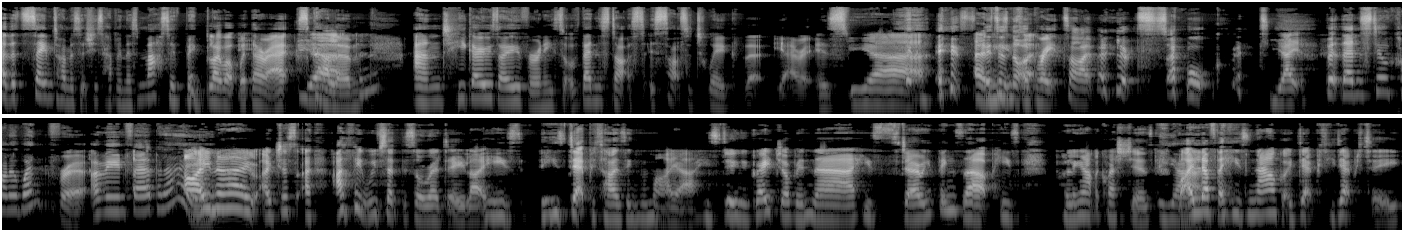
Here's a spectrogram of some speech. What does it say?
At the same time as that she's having this massive big blow up with her ex, Yeah. Callum. And he goes over and he sort of then starts it starts to twig that yeah it is Yeah. it's, this is not like- a great time and it looked so awkward Yeah. but then still kind of went for it I mean fair play I know. I just I, I think we've said this already. Like he's he's deputizing for Maya. He's doing a great job in there. He's stirring things up. He's pulling out the questions. Yeah. But I love that he's now got a deputy deputy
